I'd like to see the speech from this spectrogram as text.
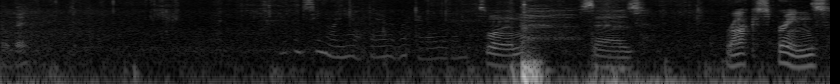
don't they? I haven't seen one yet, but I haven't looked at all of them. This one says Rock Springs,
